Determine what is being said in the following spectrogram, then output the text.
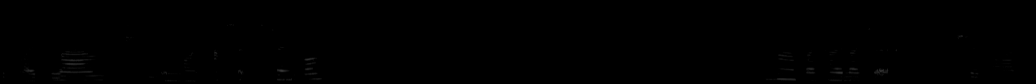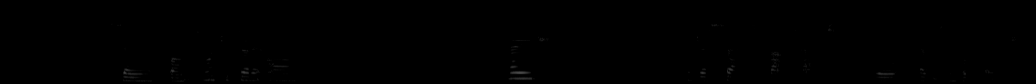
if I browse, it should be in my assets table. So now if I highlight it, I should have the same font. So once you've done it on um, the page, you can just set that text for every single page.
